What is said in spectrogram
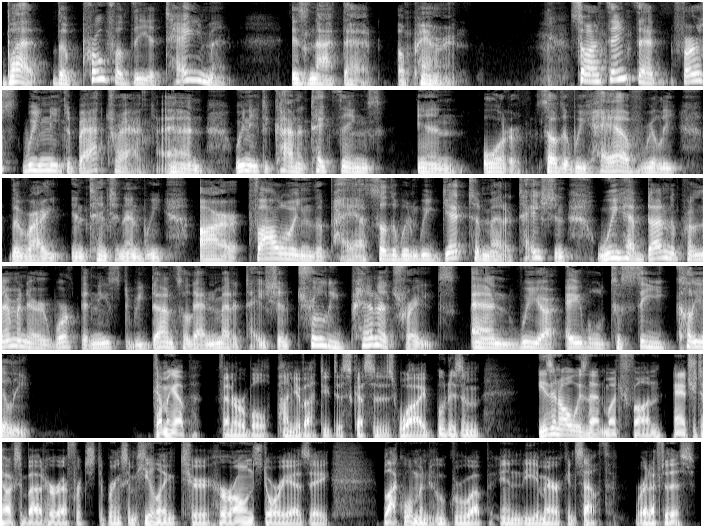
But the proof of the attainment is not that apparent. So I think that first we need to backtrack and we need to kind of take things in order so that we have really the right intention and we are following the path so that when we get to meditation, we have done the preliminary work that needs to be done so that meditation truly penetrates and we are able to see clearly. Coming up, Venerable Pannavati discusses why Buddhism isn't always that much fun. And she talks about her efforts to bring some healing to her own story as a Black woman who grew up in the American South right after this.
